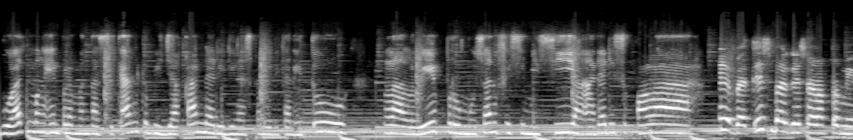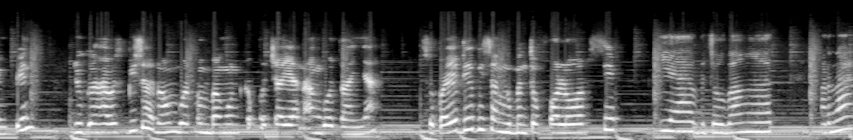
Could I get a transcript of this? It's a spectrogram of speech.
buat mengimplementasikan kebijakan dari dinas pendidikan itu melalui perumusan visi misi yang ada di sekolah. Ya, berarti sebagai seorang pemimpin juga harus bisa dong buat membangun kepercayaan anggotanya supaya dia bisa ngebentuk followership. Iya, betul banget. Karena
